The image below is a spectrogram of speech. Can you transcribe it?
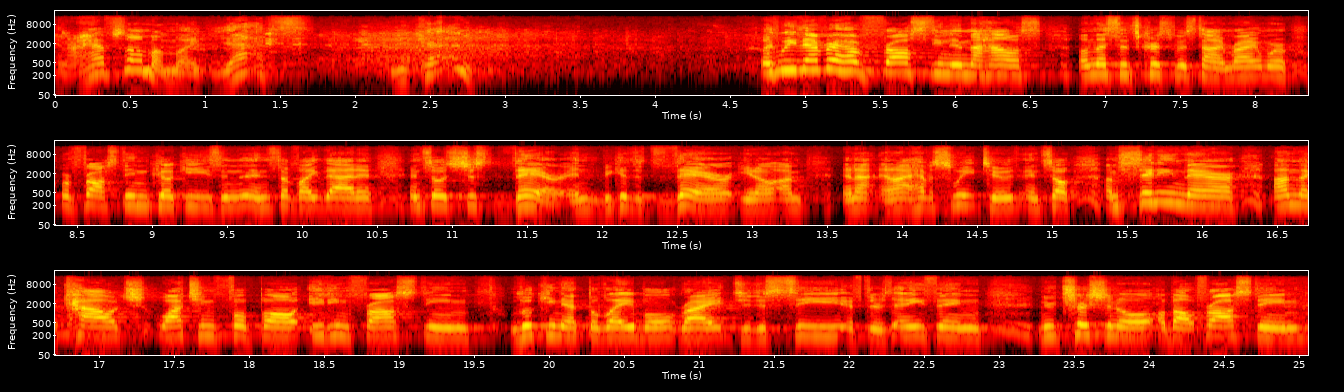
can I have some? I'm like, Yes, you can. Like, we never have frosting in the house unless it's Christmas time, right? We're, we're frosting cookies and, and stuff like that. And, and so it's just there. And because it's there, you know, I'm, and, I, and I have a sweet tooth. And so I'm sitting there on the couch watching football, eating frosting, looking at the label, right, to just see if there's anything nutritional about frosting.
